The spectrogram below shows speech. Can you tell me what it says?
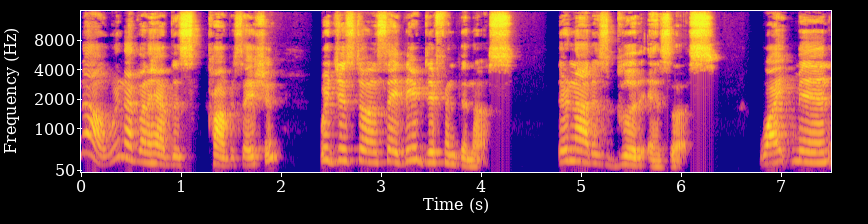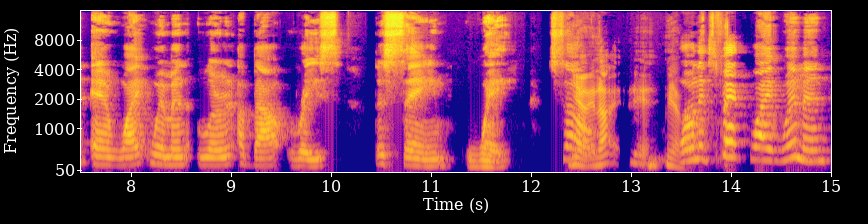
No, we're not going to have this conversation. We're just going to say they're different than us. They're not as good as us. White men and white women learn about race the same way. So yeah, and I eh, yeah. don't expect white women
